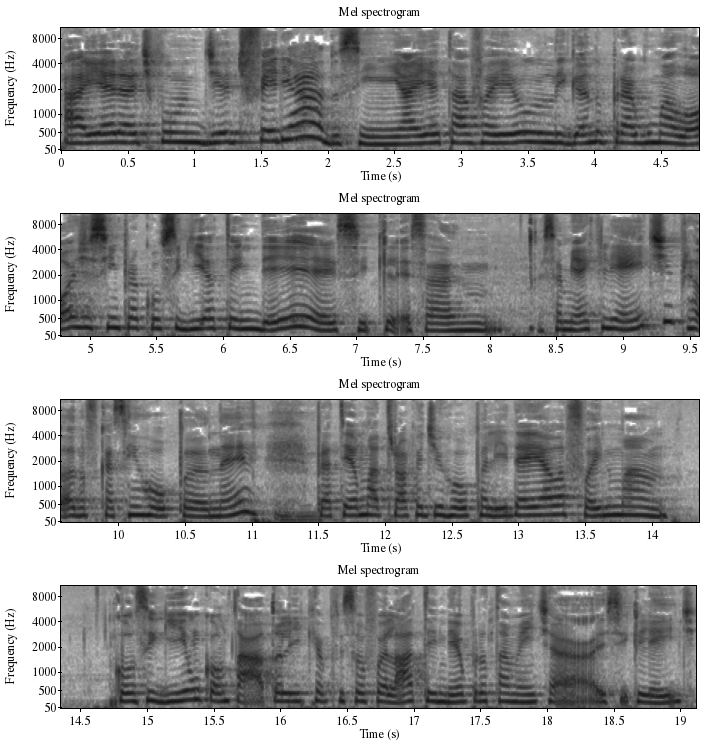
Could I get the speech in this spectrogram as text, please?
aí era tipo um dia de feriado, assim. Aí tava eu ligando para alguma loja, assim, para conseguir atender esse, essa, essa minha cliente, para ela não ficar sem roupa, né? Para ter uma troca de roupa ali. Daí ela foi numa conseguir um contato ali que a pessoa foi lá, atendeu prontamente a esse cliente.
